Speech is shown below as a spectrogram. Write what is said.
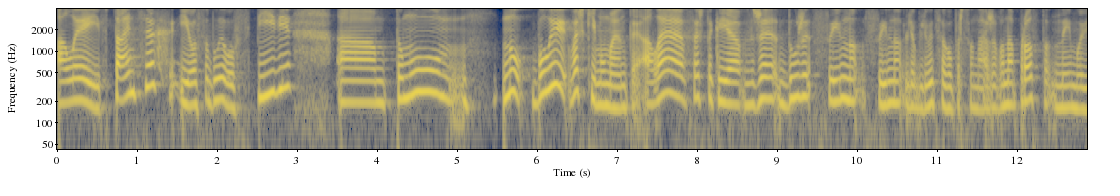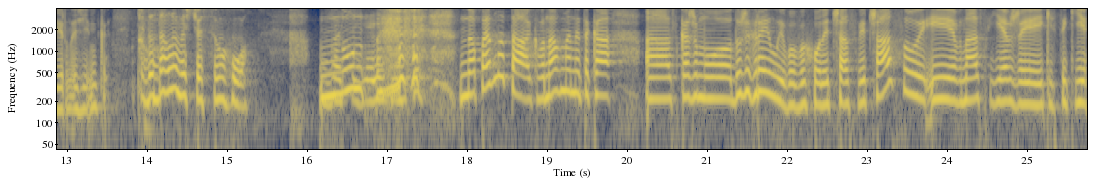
але і в танцях, і особливо в співі. Е, тому. Ну, були важкі моменти, але все ж таки я вже дуже сильно, сильно люблю цього персонажа. Вона просто неймовірна жінка. Чи додали ви щось свого? Ну. Напевно, так. Вона в мене така, скажімо, дуже грайливо виходить час від часу, і в нас є вже якісь такі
